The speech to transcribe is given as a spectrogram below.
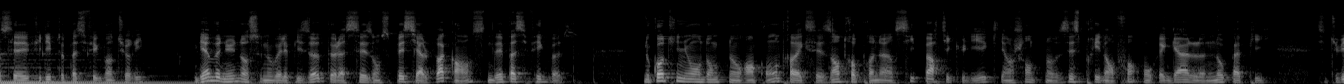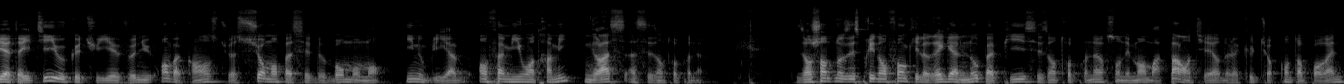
C'est Philippe de Pacific Venturi. Bienvenue dans ce nouvel épisode de la saison spéciale vacances des Pacific Buzz. Nous continuons donc nos rencontres avec ces entrepreneurs si particuliers qui enchantent nos esprits d'enfants ou régalent nos papilles. Si tu vis à Tahiti ou que tu y es venu en vacances, tu as sûrement passé de bons moments inoubliables en famille ou entre amis grâce à ces entrepreneurs. Qu'ils enchantent nos esprits d'enfants, qu'ils régalent nos papilles, ces entrepreneurs sont des membres à part entière de la culture contemporaine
